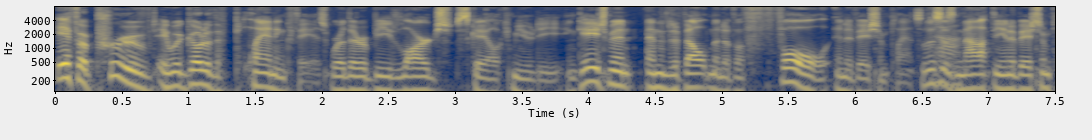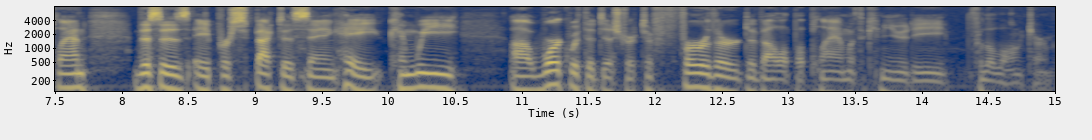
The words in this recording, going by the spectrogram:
if approved, it would go to the planning phase where there would be large scale community engagement and the development of a full innovation plan. So, this is not the innovation plan. This is a prospectus saying, hey, can we uh, work with the district to further develop a plan with the community for the long term?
